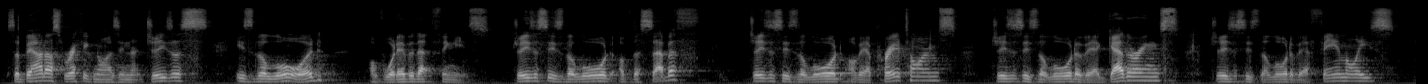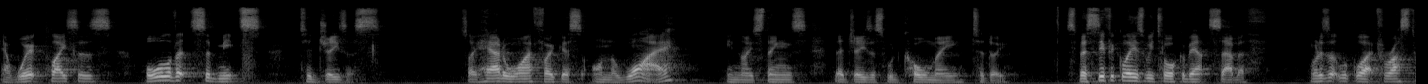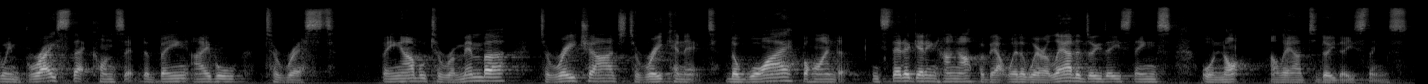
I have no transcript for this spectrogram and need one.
It's about us recognizing that Jesus is the Lord of whatever that thing is. Jesus is the Lord of the Sabbath. Jesus is the Lord of our prayer times. Jesus is the Lord of our gatherings. Jesus is the Lord of our families our workplaces, all of it submits to Jesus. So, how do I focus on the why in those things that Jesus would call me to do? Specifically, as we talk about Sabbath, what does it look like for us to embrace that concept of being able to rest? being able to remember, to recharge, to reconnect, the why behind it, instead of getting hung up about whether we're allowed to do these things or not allowed to do these things.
